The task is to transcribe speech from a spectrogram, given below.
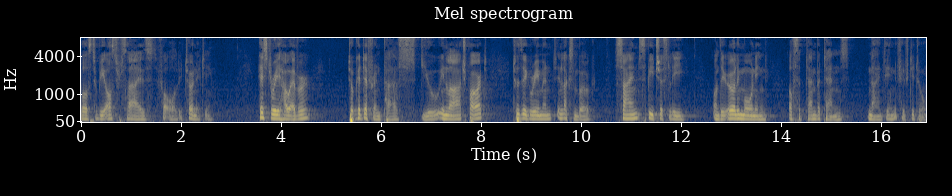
was to be ostracized for all eternity. History, however, took a different path, due in large part to the agreement in Luxembourg, signed speechlessly on the early morning of September 10, 1952.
